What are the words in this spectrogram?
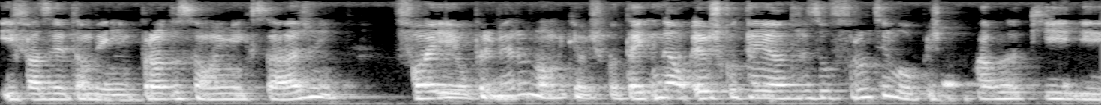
e fazer também produção e mixagem, foi o primeiro nome que eu escutei. Não, eu escutei antes o Fruit Loops, por causa que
